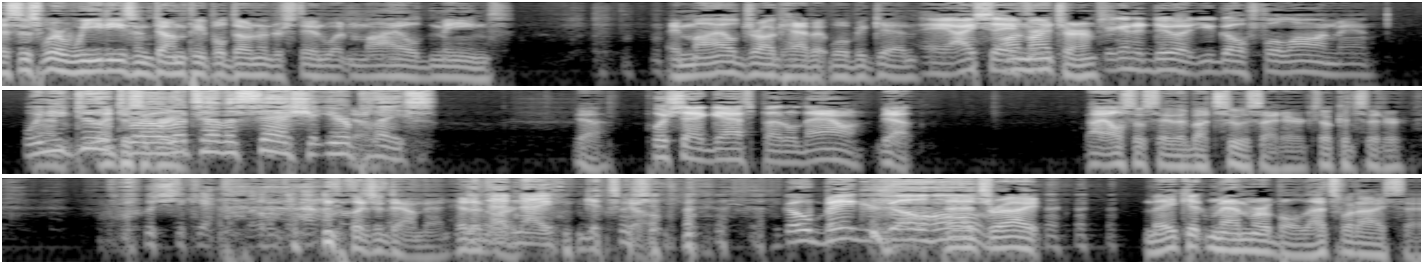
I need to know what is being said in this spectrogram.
This is where weedies and dumb people don't understand what mild means. A mild drug habit will begin. Hey, I say On my terms. If you're going to do it, you go full on, man. When you do I it, bro, let's have a sesh at your place. Yeah, Push that gas pedal down. yeah. I also say that about suicide, Eric. So consider Push the gas pedal down. push it down, man. Hit it that hard. knife. Let's go. Go big or go home. That's right. Make it memorable. That's what I say.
